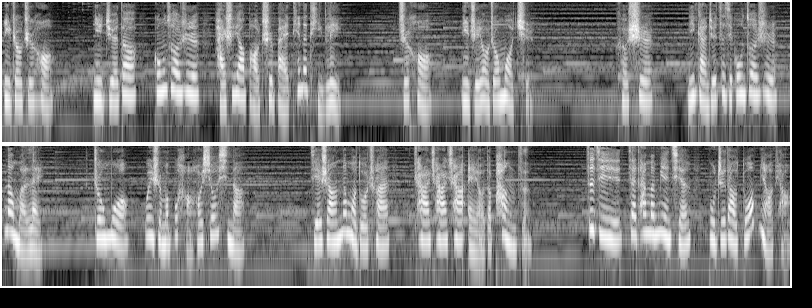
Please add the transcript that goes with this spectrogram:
一周之后，你觉得工作日还是要保持白天的体力，之后你只有周末去。可是，你感觉自己工作日那么累，周末为什么不好好休息呢？街上那么多穿叉叉叉 L 的胖子，自己在他们面前不知道多苗条，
